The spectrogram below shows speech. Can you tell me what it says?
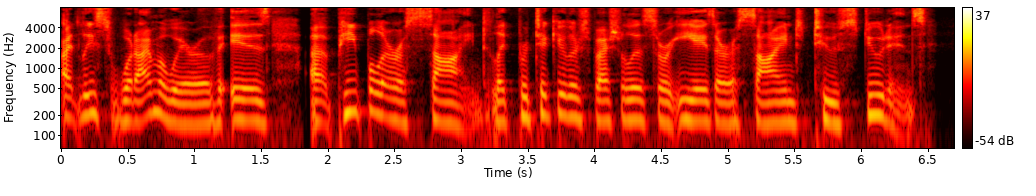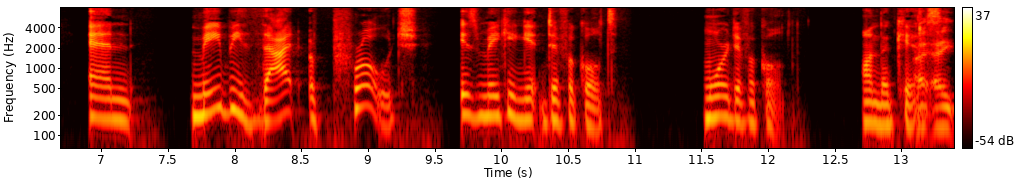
at least what I'm aware of, is uh, people are assigned, like particular specialists or EAs are assigned to students. And maybe that approach is making it difficult, more difficult on the kids. I, I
